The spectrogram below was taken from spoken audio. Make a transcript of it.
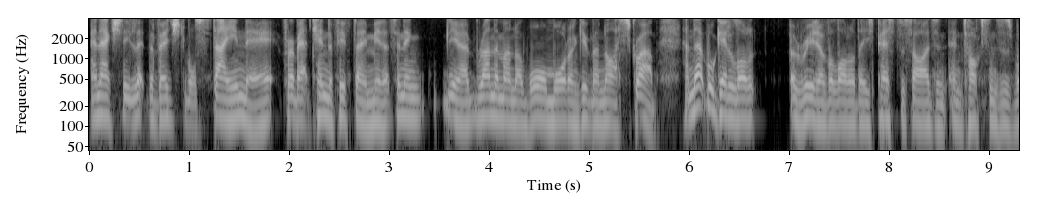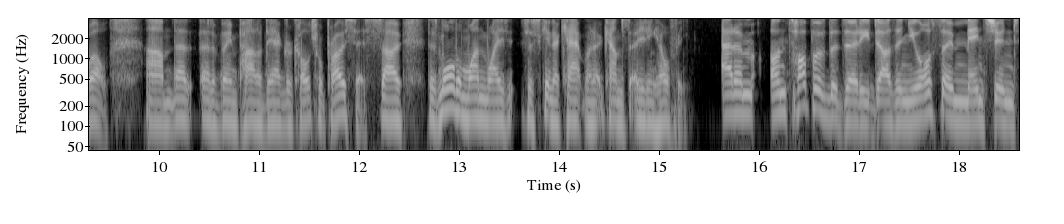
and actually let the vegetables stay in there for about 10 to 15 minutes, and then, you know, run them under warm water and give them a nice scrub. And that will get a lot of, rid of a lot of these pesticides and, and toxins as well um, that, that have been part of the agricultural process. So there's more than one way to skin a cat when it comes to eating healthy. Adam, on top of the Dirty Dozen, you also mentioned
